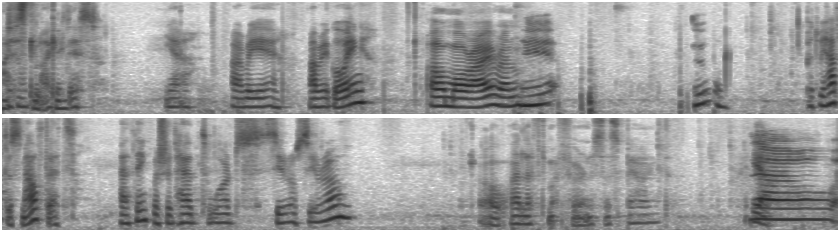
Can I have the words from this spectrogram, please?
I'm I just looking. like this. Yeah. Are we are we going? Oh, more iron. Yeah. Ooh. But we have to smelt it. I think we should head towards zero zero. Oh, I left my furnaces behind. Yeah. No,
